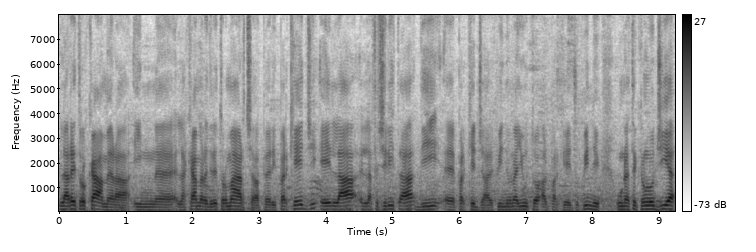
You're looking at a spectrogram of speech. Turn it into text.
la retrocamera, in, eh, la camera di retromarcia per i parcheggi e la, la facilità di eh, parcheggiare, quindi un aiuto al parcheggio. Quindi una tecnologia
